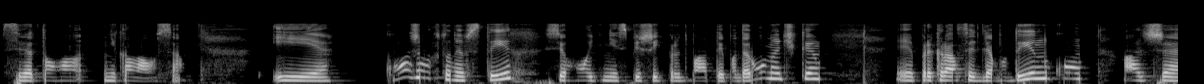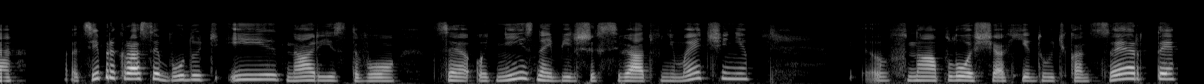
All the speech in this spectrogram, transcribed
Святого Ніколауса. І кожен, хто не встиг, сьогодні спішить придбати подаруночки, е, прикраси для будинку, адже ці прикраси будуть і на Різдво. Це одні з найбільших свят в Німеччині на площах йдуть концерти,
